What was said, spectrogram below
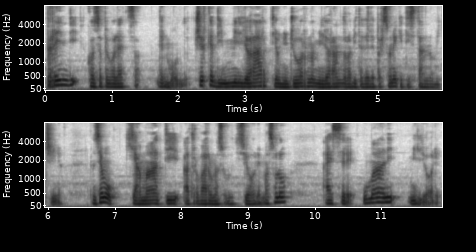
prendi consapevolezza del mondo. Cerca di migliorarti ogni giorno, migliorando la vita delle persone che ti stanno vicine. Non siamo chiamati a trovare una soluzione, ma solo a essere umani migliori,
